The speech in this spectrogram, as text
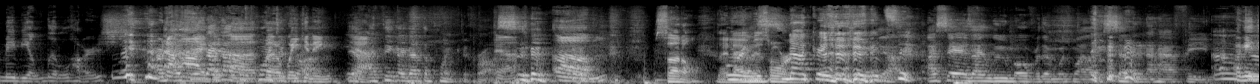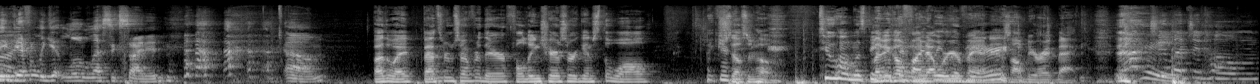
that may be a little harsh, or not I eye, think I but, got uh, the point but across. awakening. Yeah, I think I got the point across. yeah. Um, Subtle. The name is Orb. Not great. Yeah, I say as I loom over them with my like seven and a half feet. Oh, okay, they definitely get a little less excited. Um, By the way, bathroom's over there. Folding chairs are against the wall. Make yourselves at home. Two homeless people. Let me go find out where your van here. is. I'll be right back. Not too much at home,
